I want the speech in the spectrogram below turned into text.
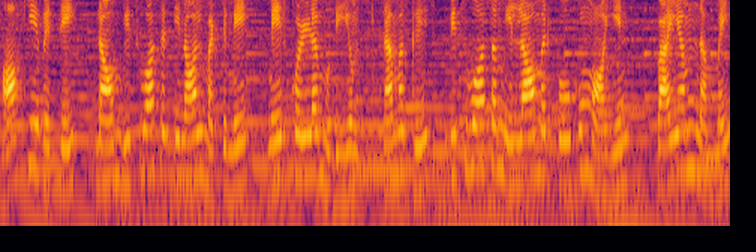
ஆகியவற்றை நாம் விசுவாசத்தினால் மட்டுமே மேற்கொள்ள முடியும். நமக்கு விசுவாசம் இல்லாமற் போகும் ஆயின் பயம் நம்மை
